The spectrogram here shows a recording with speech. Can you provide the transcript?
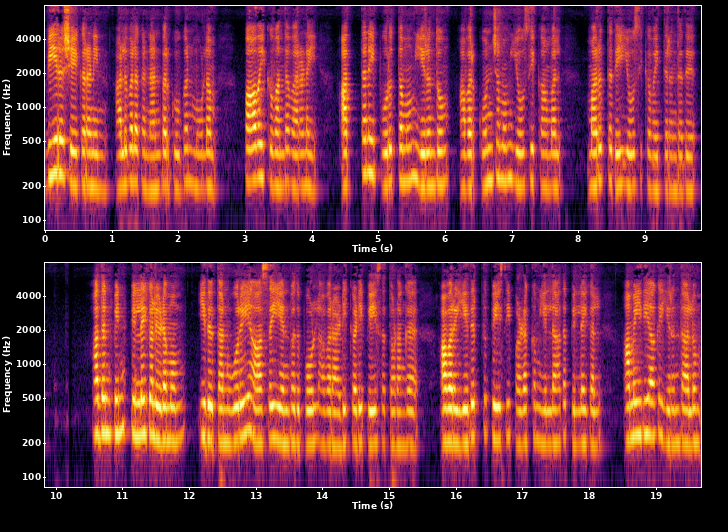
வீரசேகரனின் அலுவலக நண்பர் குகன் மூலம் பாவைக்கு வந்த வரனை அத்தனை பொருத்தமும் இருந்தும் அவர் கொஞ்சமும் யோசிக்காமல் மறுத்ததை யோசிக்க வைத்திருந்தது. அதன்பின் பிள்ளைகளிடமும் இது தன் ஒரே ஆசை என்பது போல் அவர் அடிக்கடி பேசத் தொடங்க அவரை எதிர்த்து பேசி பழக்கம் இல்லாத பிள்ளைகள் அமைதியாக இருந்தாலும்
